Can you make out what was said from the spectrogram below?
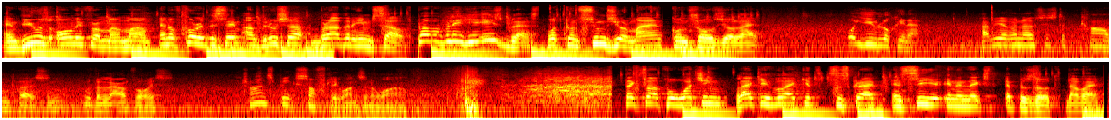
and views only from my mom. And of course, the same Andrusha brother himself. Probably he is blessed. What consumes your mind controls your life. What are you looking at? Have you ever noticed a calm person with a loud voice? Try and speak softly once in a while. Thanks a lot for watching. Like if you like it, subscribe, and see you in the next episode. Давай.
